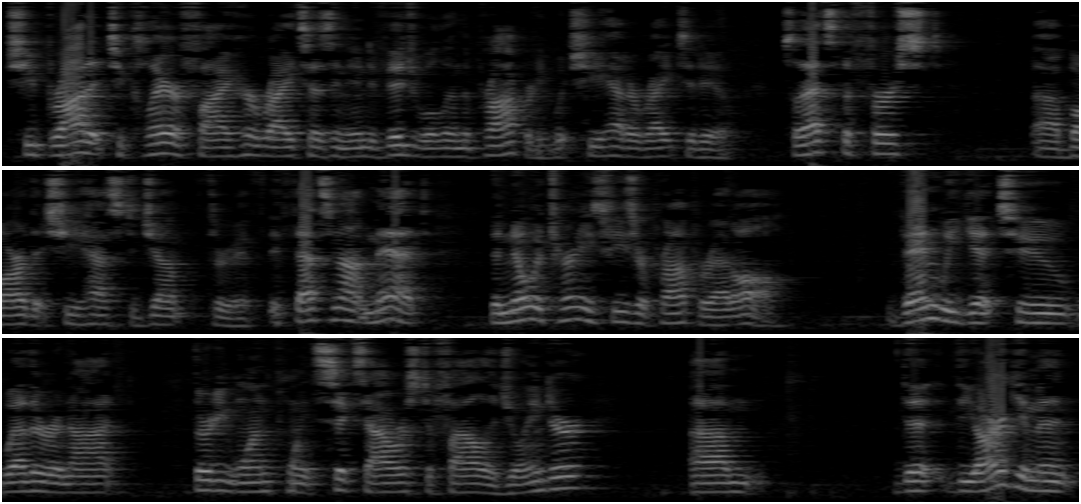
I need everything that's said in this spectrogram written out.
She brought it to clarify her rights as an individual in the property, which she had a right to do. So that's the first uh, bar that she has to jump through. If, if that's not met, then no attorney's fees are proper at all. Then we get to whether or not 31.6 hours to file a joinder. Um, the the argument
